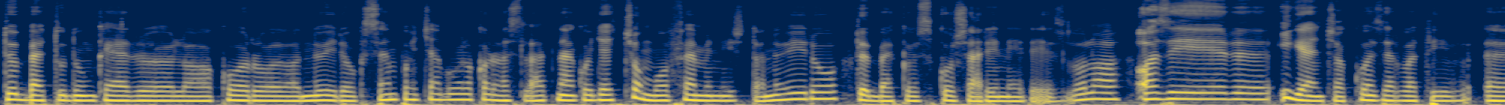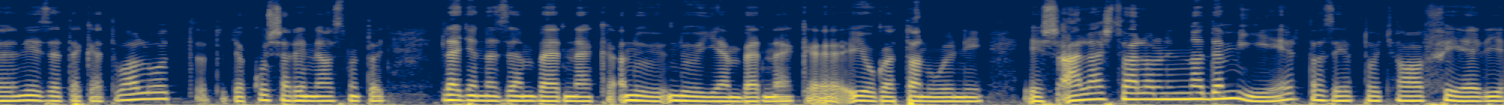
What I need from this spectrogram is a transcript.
többet tudunk erről a korról a nőírók szempontjából, akkor azt látnánk, hogy egy csomó feminista nőíró, többek közt Kosári Néréz Lola, azért igencsak konzervatív nézeteket vallott, tehát ugye Kosári azt mondta, hogy legyen az embernek, a nő, női embernek joga tanulni és állást vállalni, na de miért? Azért, hogyha a férj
